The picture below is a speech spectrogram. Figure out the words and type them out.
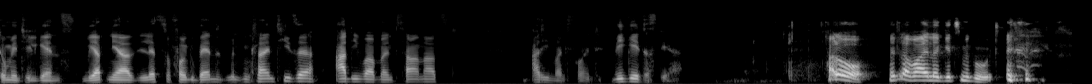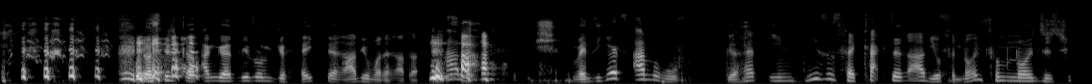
dumme Intelligenz. Wir hatten ja die letzte Folge beendet mit einem kleinen Teaser. Adi war beim Zahnarzt. Adi, mein Freund, wie geht es dir? Hallo, mittlerweile geht's mir gut. Du hast dich gerade angehört wie so ein gefakter Radiomoderator. Hallo. Wenn Sie jetzt anrufen, gehört Ihnen dieses verkackte Radio für 9,95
